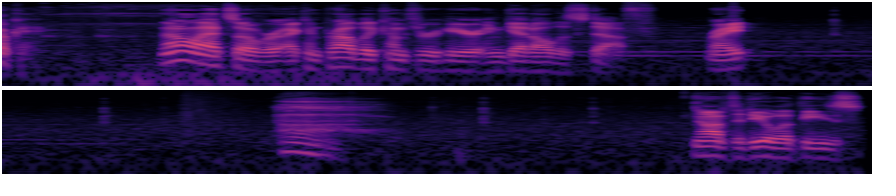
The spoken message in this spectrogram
Okay. Now all that's over, I can probably come through here and get all the stuff, right? now I have to deal with these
